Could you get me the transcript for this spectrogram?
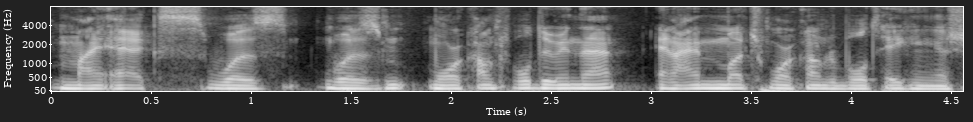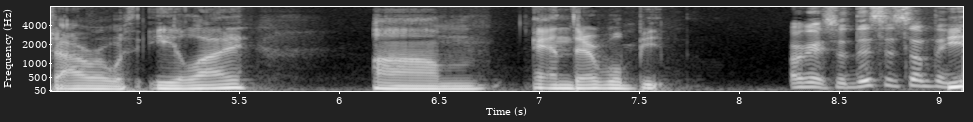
my ex was was more comfortable doing that, and I'm much more comfortable taking a shower with Eli. Um, and there will be Okay, so this is something yeah,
